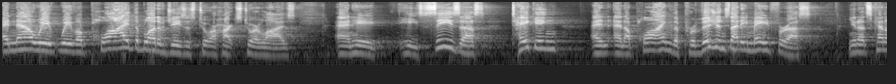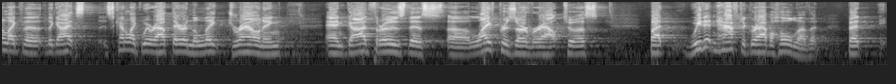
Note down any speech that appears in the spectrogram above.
And now we've, we've applied the blood of Jesus to our hearts, to our lives, and he, he sees us taking and, and applying the provisions that he made for us. You know, it's kind of like the, the guy, it's, it's kind of like we were out there in the lake drowning, and God throws this uh, life preserver out to us but we didn't have to grab a hold of it. But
